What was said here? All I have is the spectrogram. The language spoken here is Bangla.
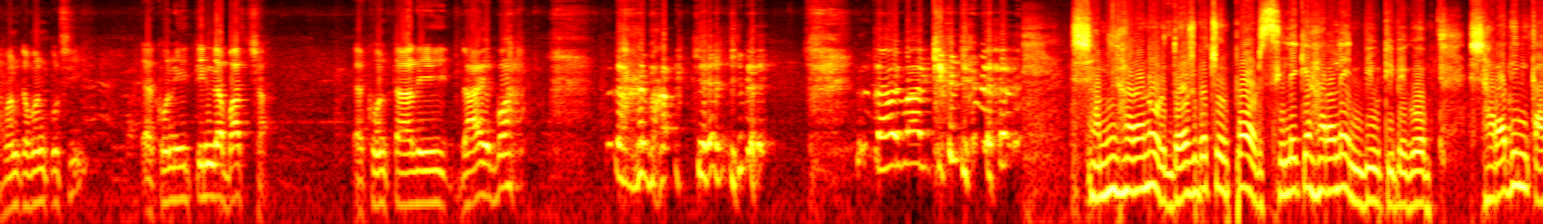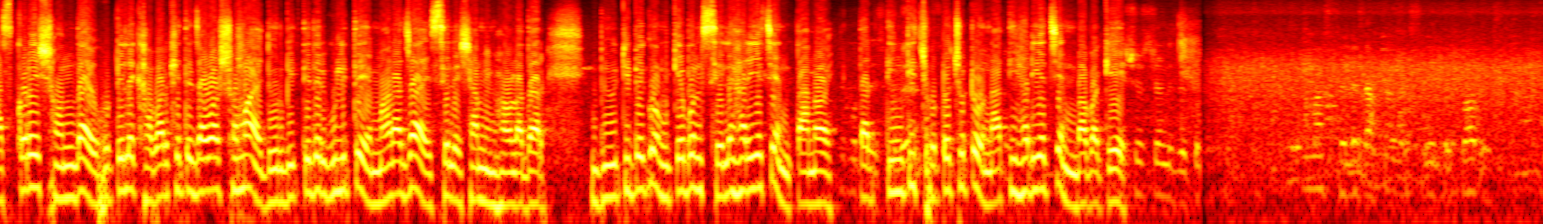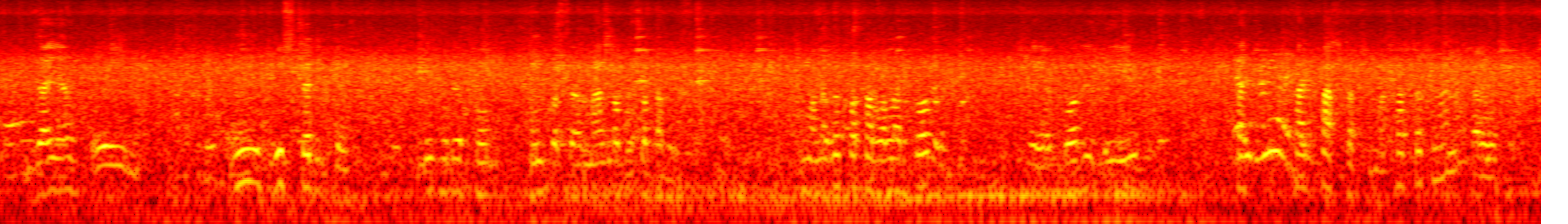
কামান কামান করছি। এখন এই তিনটা বাচ্চা। এখন তার এই ড্রাইভার কে দিবে কে দিবে। স্বামী হারানোর দশ বছর পর ছেলেকে হারালেন বিউটি বেগম। সারাদিন কাজ করে সন্ধ্যায় হোটেলে খাবার খেতে যাওয়ার সময় দুর্বৃত্তদের গুলিতে মারা যায় ছেলে শামীম হাওলাদার। বিউটি বেগম কেবল ছেলে হারিয়েছেন তা নয়, তার তিনটি ছোট ছোট নাতি হারিয়েছেন বাবাকে। আমার ছেলে ডাক্তার কাছে এদের করে যাই হোক এই উনিশ বিশ তারিখে দুপুরে ফোন ফোন করছে আমার লোকে কথা বলছে। আমার লোকে কথা বলার পর পরে এই সাড়ে- পাঁচটার সময় পাঁচটার সময়?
